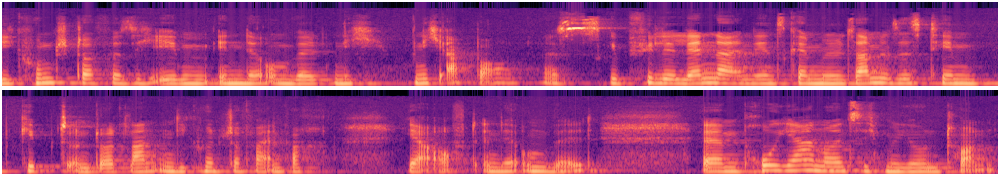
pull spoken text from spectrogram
die Kunststoffe sich eben in der Umwelt nicht, nicht abbauen. Es gibt viele Länder, in denen es kein Müllsammelsystem gibt und dort landen die Kunststoffe einfach ja oft in der Umwelt. Ähm, pro Jahr 90 Millionen Tonnen.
